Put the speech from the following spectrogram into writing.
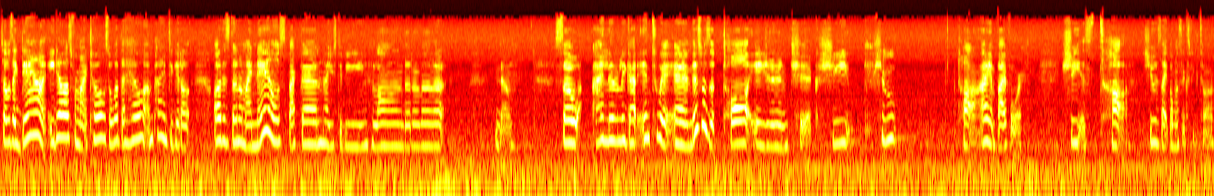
So I was like, damn, $80 for my toes. So what the hell? I'm paying to get all, all this done on my nails back then. I used to be long, da da da da. No. So I literally got into it. And this was a tall Asian chick. She shoot tall. I am 5'4". She is tall. She was like almost six feet tall.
